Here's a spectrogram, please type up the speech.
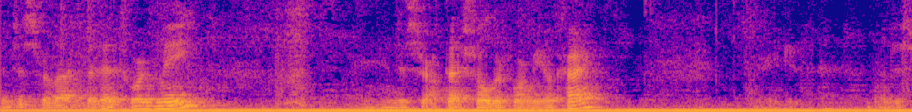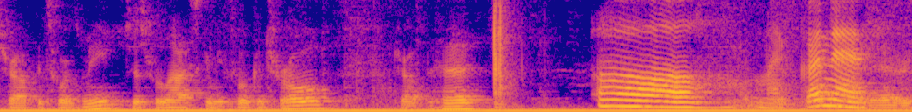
And just relax the head towards me. And just drop that shoulder for me, okay? Very good. Just drop it towards me. Just relax, give me full control. Drop the head. Oh my goodness. Very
